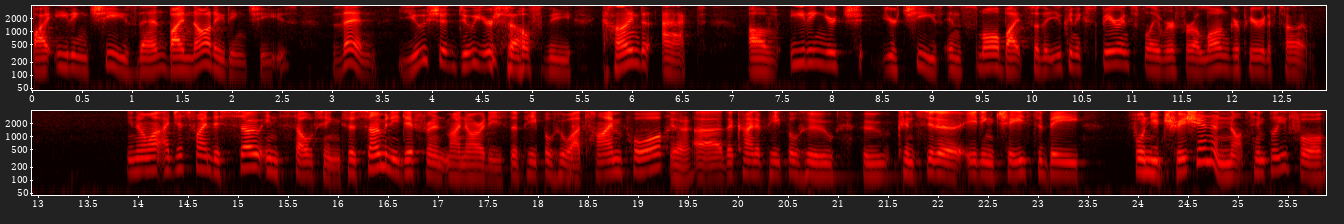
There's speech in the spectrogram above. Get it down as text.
by eating cheese than by not eating cheese, then you should do yourself the kind act of eating your ch- your cheese in small bites so that you can experience flavor for a longer period of time. You know what? I just find this so insulting to so many different minorities. The people who are time poor, Yeah. uh, the kind of people who who consider eating cheese to be for nutrition and not simply for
